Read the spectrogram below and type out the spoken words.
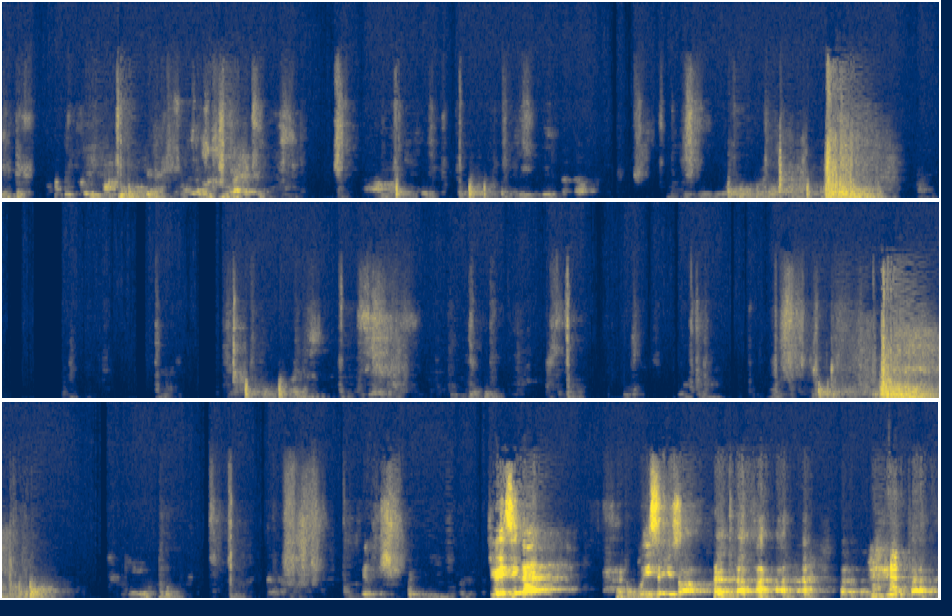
Do you guys see that? Please say you saw.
